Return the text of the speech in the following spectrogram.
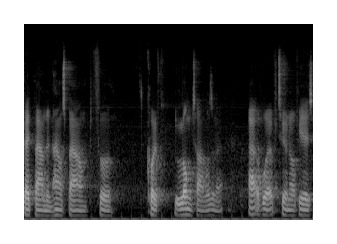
bedbound and housebound for quite a long time, wasn't it? out of work for two and a half years.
